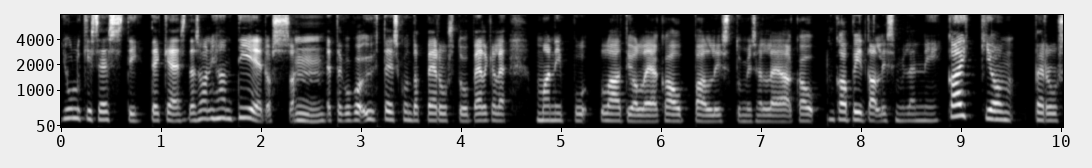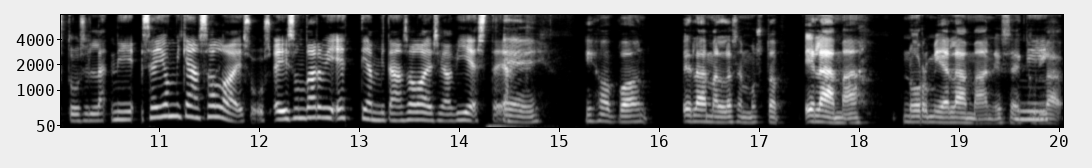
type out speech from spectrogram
julkisesti tekee sitä. Se on ihan tiedossa, mm. Että koko yhteiskunta perustuu pelkälle manipulaatiolle ja kauppallistumiselle ja kau- kapitalismille, niin kaikki on perustuu sille, niin se ei ole mikään salaisuus. Ei sun tarvii etsiä mitään salaisia viestejä. Ei. Ihan vaan elämällä semmoista elämää, normielämää, niin se niin. kyllä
